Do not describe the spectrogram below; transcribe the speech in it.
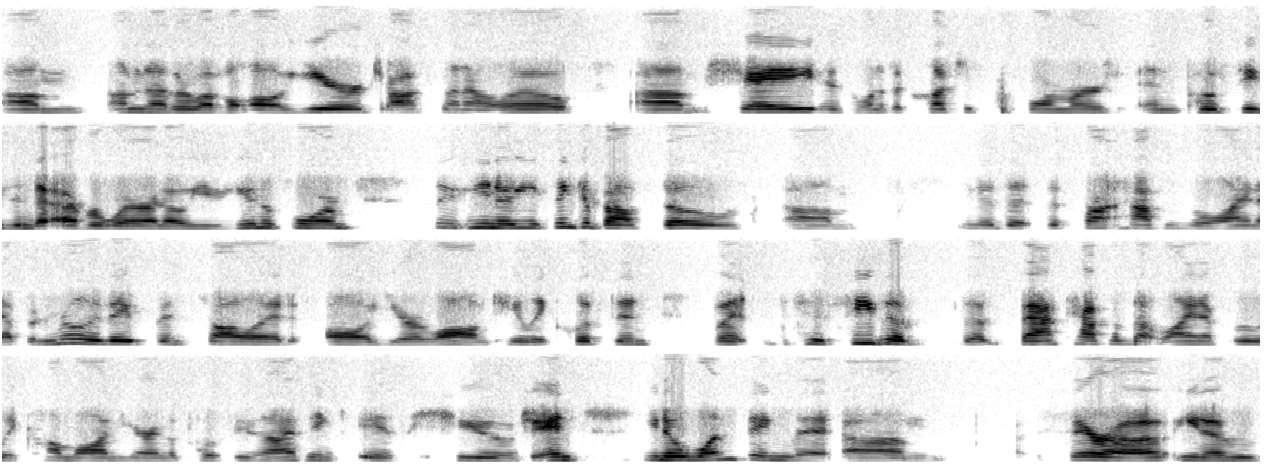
um, on another level all year. Jocelyn Alo. Um, is one of the clutchest performers in postseason to ever wear an OU uniform. So, you know, you think about those, um, you know, the, the front half of the lineup, and really they've been solid all year long. Kaylee Clifton, but to see the, the back half of that lineup really come on here in the postseason, I think is huge. And, you know, one thing that um, Sarah, you know, who's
